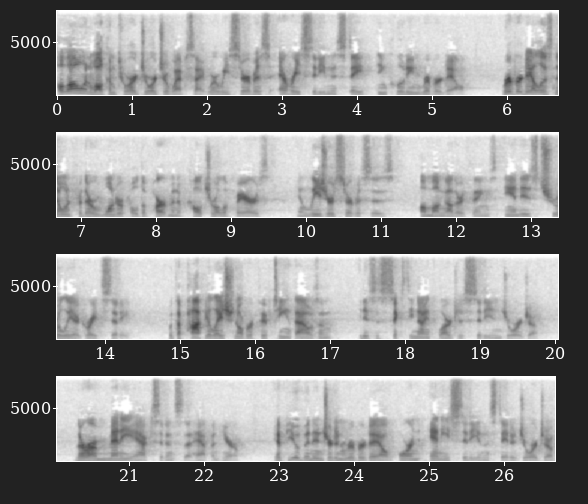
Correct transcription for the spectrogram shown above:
Hello and welcome to our Georgia website where we service every city in the state, including Riverdale. Riverdale is known for their wonderful Department of Cultural Affairs and Leisure Services, among other things, and is truly a great city. With a population over 15,000, it is the 69th largest city in Georgia. There are many accidents that happen here. If you have been injured in Riverdale or in any city in the state of Georgia,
